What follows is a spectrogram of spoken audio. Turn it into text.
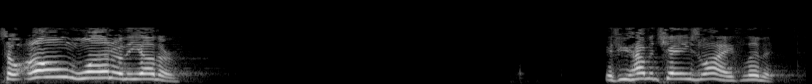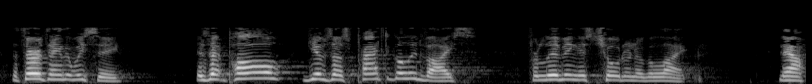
So own one or the other. If you haven't changed life, live it. The third thing that we see is that Paul gives us practical advice for living as children of the light. Now,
